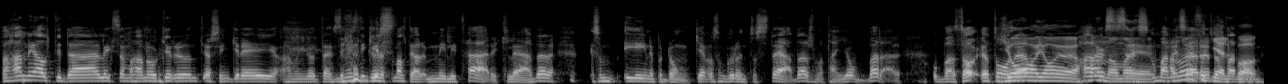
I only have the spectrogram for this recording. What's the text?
För han är alltid där, liksom, han åker runt, gör sin grej. Han vill gå. Sen finns det en kille som alltid har militärkläder, som är inne på Donken och som går runt och städar som att han jobbar där. Och bara så, jag tar Ja, den. ja, ja, han också har man ju och man han har fått hjälp han- av.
